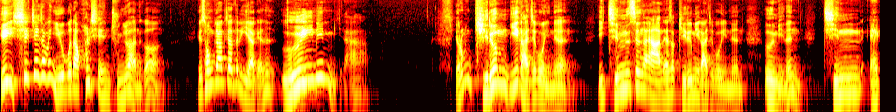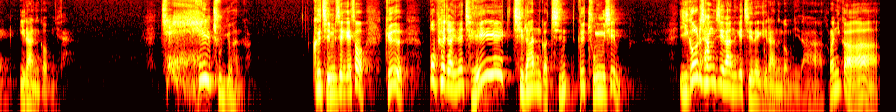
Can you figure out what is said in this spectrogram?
이 실제적인 이유보다 훨씬 중요한 건이 성경학자들이 이야기하는 의미입니다. 여러분 기름이 가지고 있는 이 짐승 안에서 기름이 가지고 있는 의미는 진액이라는 겁니다. 제일 중요한 것. 그 짐승에서 그 뽑혀져 있는 제일 진한 것, 진, 그 중심 이걸 상징하는 게 진액이라는 겁니다. 그러니까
